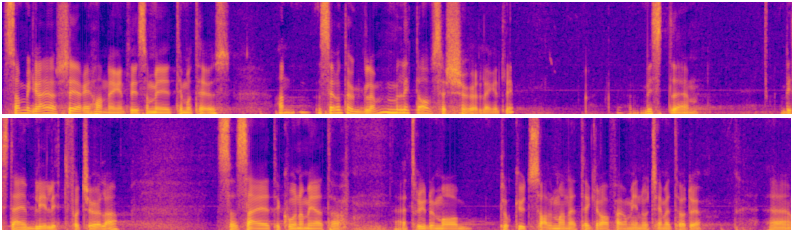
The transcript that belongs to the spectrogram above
Samme greia skjer i han egentlig som i Timoteus. Han ser ut til å glemme litt av seg sjøl, egentlig. Hvis, eh, hvis jeg blir litt forkjøla, så sier jeg til kona mi at jeg tror du må plukke ut salmene til gravferden min, nå kommer jeg til å dø. Eh,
